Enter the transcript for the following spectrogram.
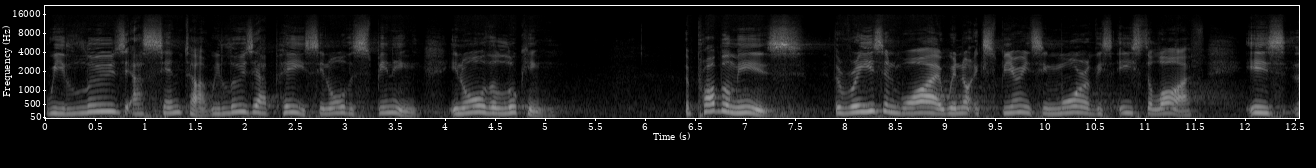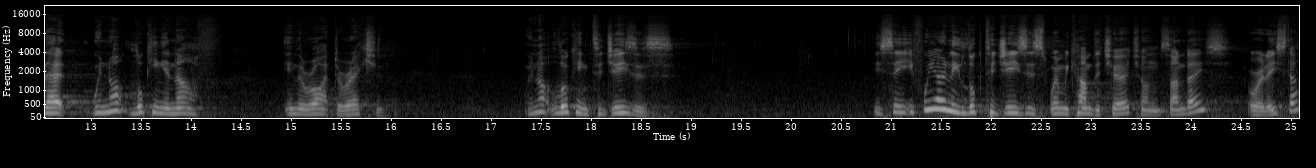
we lose our center, we lose our peace in all the spinning, in all the looking. The problem is, the reason why we're not experiencing more of this Easter life is that we're not looking enough in the right direction. We're not looking to Jesus. You see, if we only look to Jesus when we come to church on Sundays or at Easter,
